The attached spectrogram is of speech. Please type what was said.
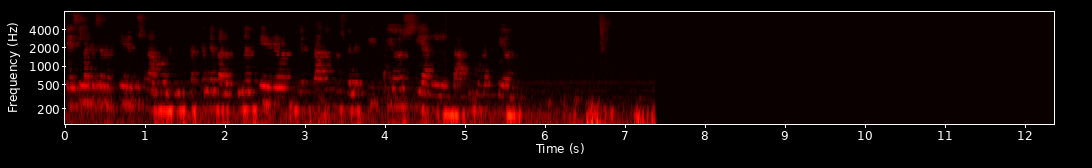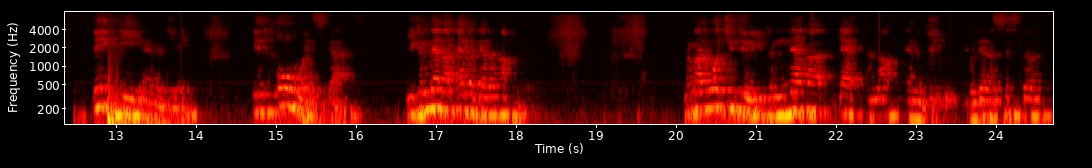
es la que se refiere pues, a la movilización del valor financiero, los mercados, los beneficios y a la acumulación. Big E energy is always scarce. You can never ever get enough of it. No matter what you do, you can never get enough energy within a system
